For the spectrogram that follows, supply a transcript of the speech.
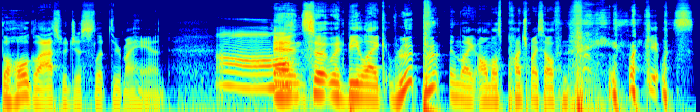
the whole glass would just slip through my hand. Aww. And so it would be like and like almost punch myself in the face. like it was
